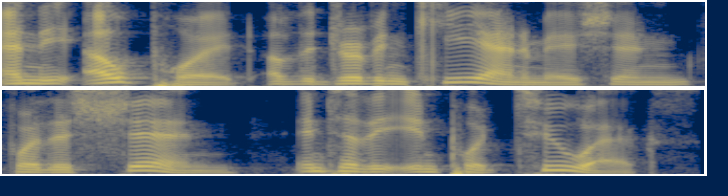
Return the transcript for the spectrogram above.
and the output of the driven key animation for the shin into the input 2x.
